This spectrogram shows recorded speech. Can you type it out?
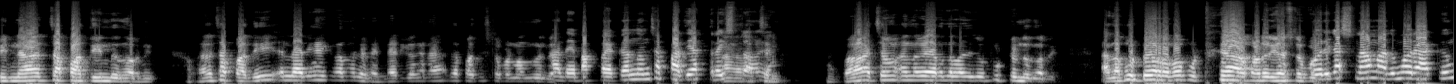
പിന്നെ ചപ്പാത്തി ഉണ്ട് എന്ന് പറഞ്ഞു ചപ്പാത്തി എല്ലാരും കഴിക്കണമെന്നില്ല. എല്ലാവർക്കും അങ്ങനെ ചപ്പാത്തി ഇഷ്ടപ്പെടണമെന്നില്ല. അതെ പപ്പയ്ക്കൊന്നും ചപ്പാത്തി അത്ര. അപ്പൊ അച്ഛൻ. എന്ന വേറെ പുട്ടുണ്ടെന്ന് പറഞ്ഞു. എന്നാ പുട്ട് പറഞ്ഞപ്പോ പുട്ട് ആൾക്കാട് ഒരു കഷ്ടപ്പെട്ടു ഒരു കഷ്ണം അതും ഒരാൾക്കും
